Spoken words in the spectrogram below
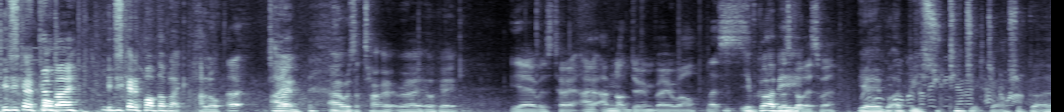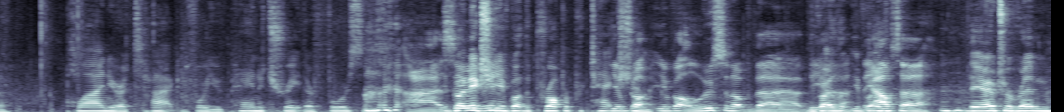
He just kind of popped. Goodbye. He just kind of popped up like, hello. Uh, I am. I was a turret, right? Okay. Yeah, it was turret. I, I'm not doing very well. Let's. You've gotta be, Let's go this way. Yeah, you've got to be strategic, Josh. You've got to plan your attack before you penetrate their forces. Ah, You've got to make sure mean? you've got the proper protection. You've got you've got to loosen up the the, gotta- uh, the outer. the outer rim.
